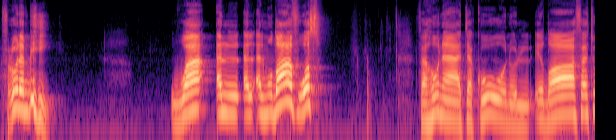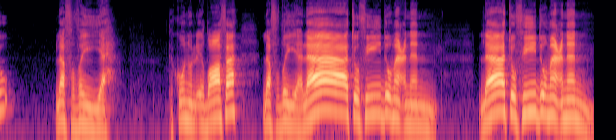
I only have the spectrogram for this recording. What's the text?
مفعولا به. والمضاف وصف فهنا تكون الإضافة لفظية. تكون الإضافة لفظية. لا تفيد معنى لا تفيد معنى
